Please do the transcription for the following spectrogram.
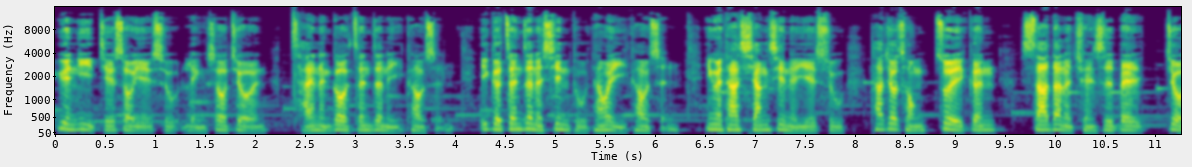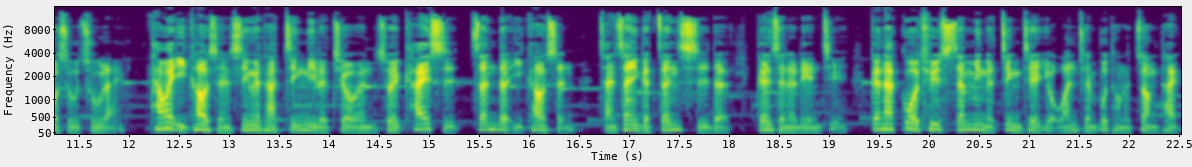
愿意接受耶稣，领受救恩，才能够真正的倚靠神。一个真正的信徒，他会倚靠神，因为他相信了耶稣，他就从罪跟撒旦的权势被救赎出来。他会倚靠神，是因为他经历了救恩，所以开始真的倚靠神。产生一个真实的跟神的连结，跟他过去生命的境界有完全不同的状态，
